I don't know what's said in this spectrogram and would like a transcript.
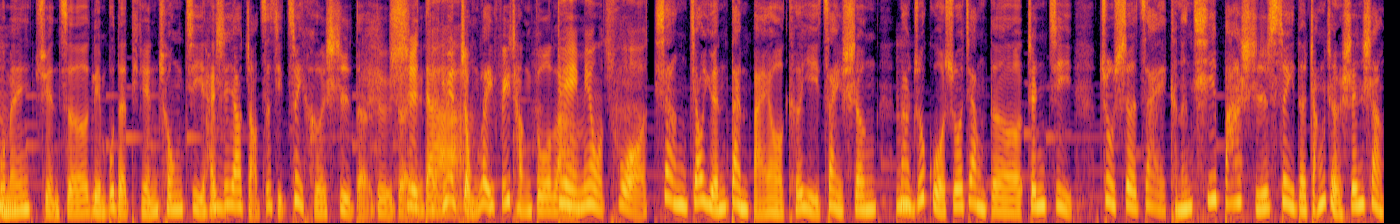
我们选择脸部的填充剂，还是要找自己最合适的，嗯、对不对？是的，因为种类非常多啦。对，没有错。像胶原蛋白哦，可以再生。嗯、那如果说这样的针剂，注射在可能七八十岁的长者身上，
